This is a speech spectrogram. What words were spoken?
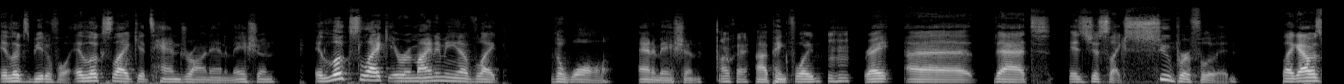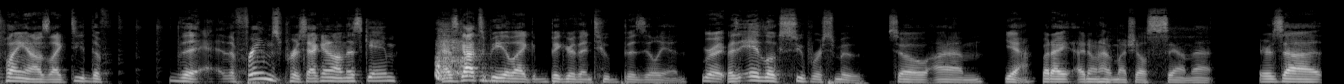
it looks beautiful. It looks like it's hand drawn animation. It looks like it reminded me of like the Wall animation, Okay. uh, Pink Floyd, Mhm. right? Uh, that is just like super fluid. Like I was playing, and I was like, dude, the the the frames per second on this game has got to be like bigger than two bazillion Right. because it looks super smooth. So um yeah, but I I don't have much else to say on that. There's uh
